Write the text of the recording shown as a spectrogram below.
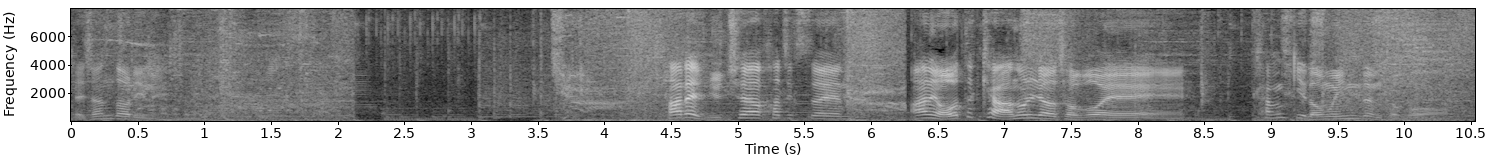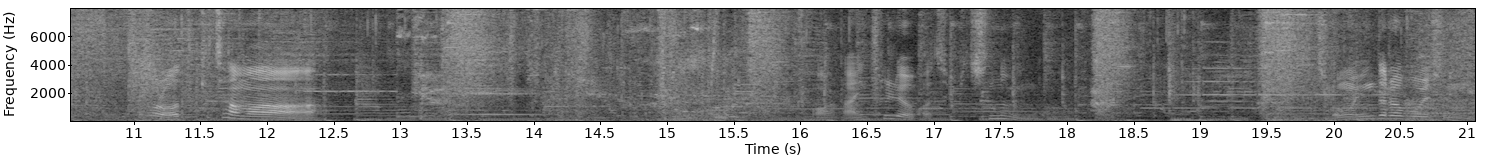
레전더리네 사렙 유체화 카직스엔 아니 어떻게 안 올려 저거에. 참기 너무 힘듦 저거. 저걸 어떻게 참아. 와 라인 클리어 같이 미친놈인가. 너무 힘들어 보이시는데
